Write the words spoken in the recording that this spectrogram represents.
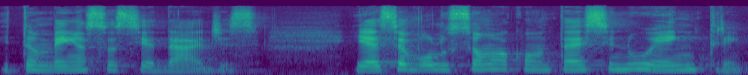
e também as sociedades. E essa evolução acontece no entre,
